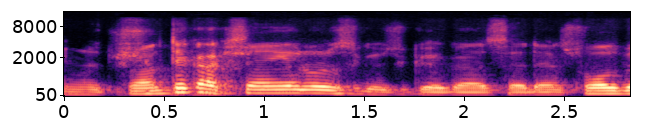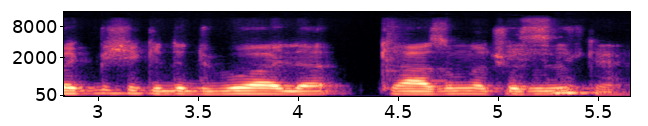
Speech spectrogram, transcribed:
Evet, şu an tek aksayan yer orası gözüküyor Galatasaray'da. Yani sol bek bir şekilde Dubois'la Kazım'la çözülür. Kesinlikle.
